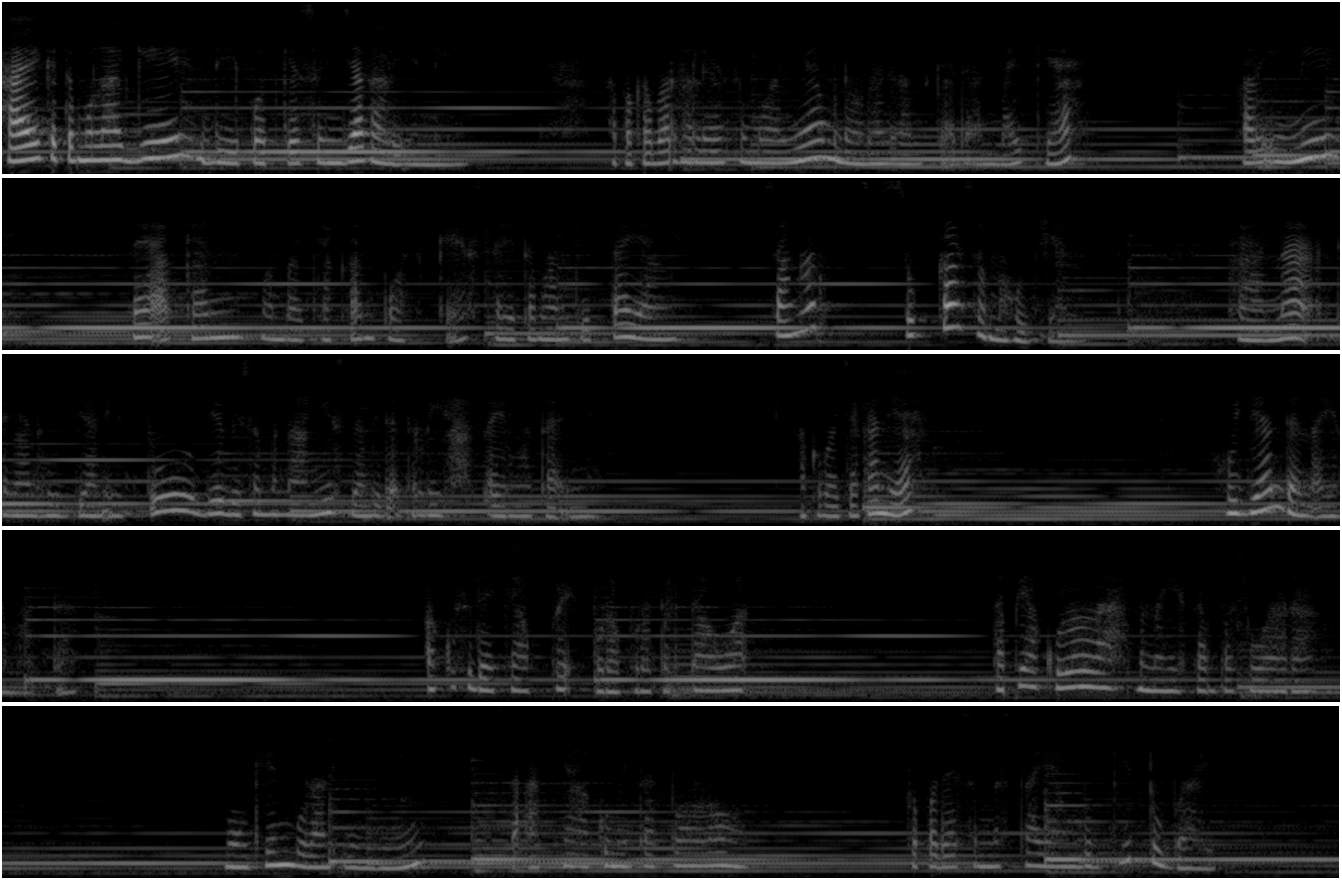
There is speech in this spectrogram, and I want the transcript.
Hai, ketemu lagi di podcast Senja kali ini. Apa kabar kalian semuanya? Mudah-mudahan dalam keadaan baik ya. Kali ini saya akan membacakan podcast dari teman kita yang sangat suka sama hujan. Karena dengan hujan itu dia bisa menangis dan tidak terlihat air matanya. Aku bacakan ya. Hujan dan air mata. Sudah capek pura-pura tertawa. Tapi aku lelah menangis tanpa suara. Mungkin bulan ini saatnya aku minta tolong kepada semesta yang begitu baik,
